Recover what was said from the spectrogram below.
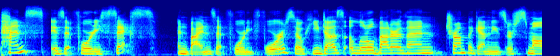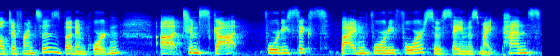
Pence is at 46 and Biden's at 44. So he does a little better than Trump. Again, these are small differences, but important. Uh, Tim Scott, 46, Biden 44, so same as Mike Pence.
